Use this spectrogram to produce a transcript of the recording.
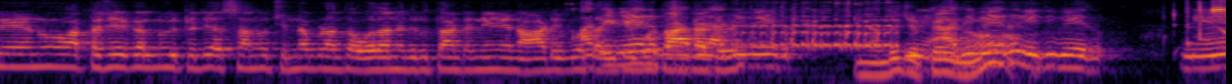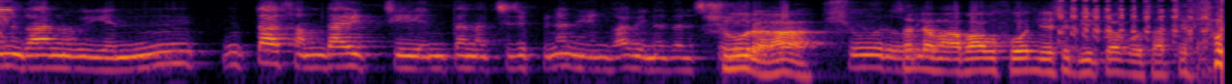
నేను అట్ట చేయగలను ఇట్లా చేస్తాను చిన్నప్పుడు అంతా ఓదాన్ని తిరుగుతా అంటే నేను ఆడిపోతా అంటే నేను అందుకు చెప్పేది. వేరు ఇది వేరు. నేనుగా నువ్వు ఎంత సందాయిచ్చి ఎంత నచ్చ చెప్పినా నేనుగా వినదలుచు షూరా? షూరు. సర్లే మా బాబు ఫోన్ చేసి దీపికాకు ఒకసారి చెప్పు.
